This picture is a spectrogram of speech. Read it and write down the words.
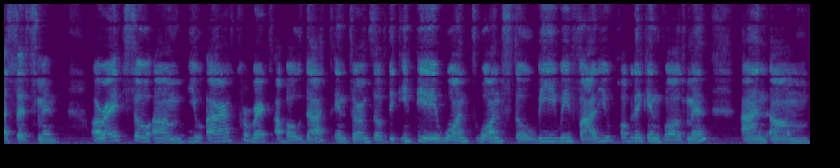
assessment all right, so um, you are correct about that in terms of the EPA want, wants to we we value public involvement and um,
